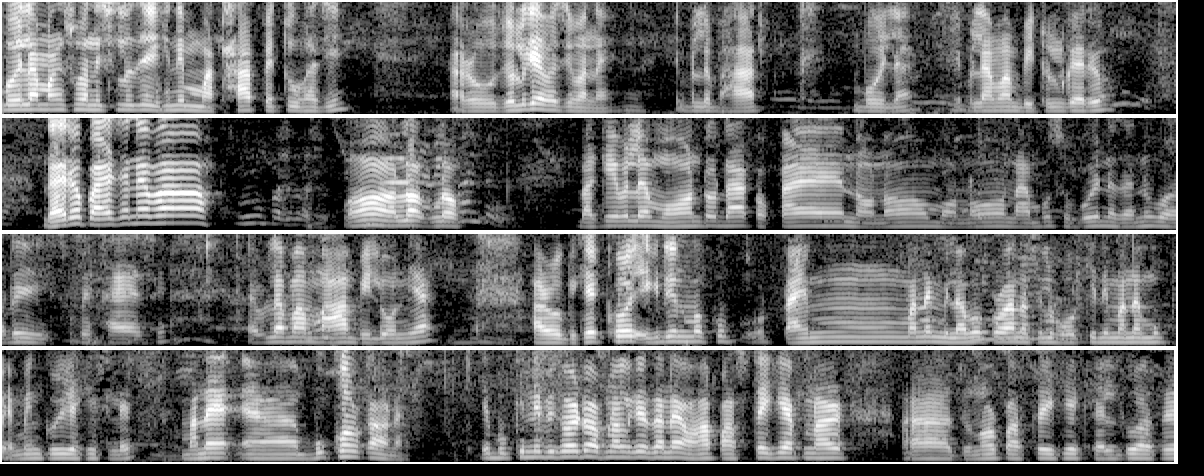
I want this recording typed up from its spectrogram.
ব্ৰইলাৰ মাংস আনিছিলোঁ যে এইখিনি মাথা পেটু ভাজি আৰু জলকীয়া ভাজি মানে। এইফালে ভাত ব্ৰইলাৰ এইফালে আমাৰ বিতুল গাইদেউ দাইদেউ পাইছেনে বাৰু? অঁ লওক লওক। বাকী এইফালে মহন্ত দা ককাই নন মন নামবোৰ চবৰে নাজানো বাৰু দেই চবেই খাই আছে। এইফালে আমাৰ মা বিলনীয়া। আৰু বিশেষকৈ এইকেইদিন মই খুব টাইম মানে মিলাব পৰা নাছিলোঁ বহুতখিনি মানে মোক পে'মেণ্ট কৰি ৰাখিছিলে। মানে বুকৰ কাৰণে। এই বুকখিনিৰ বিষয়েতো আপোনালোকে জানে অহা পাঁচ তাৰিখে আপোনাৰ জুনৰ পাঁচ তাৰিখে খেলটো আছে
